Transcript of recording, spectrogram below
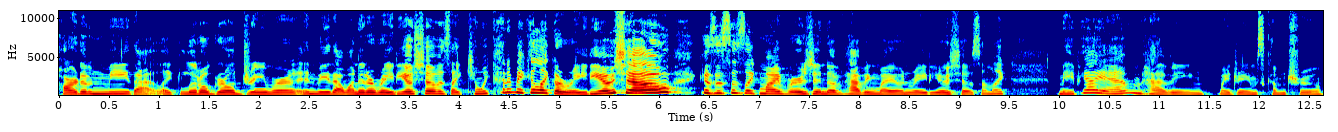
part of me, that like little girl dreamer in me that wanted a radio show is like, can we kind of make it like a radio show? Because this is like my version of having my own radio show. So I'm like, maybe I am having my dreams come true.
